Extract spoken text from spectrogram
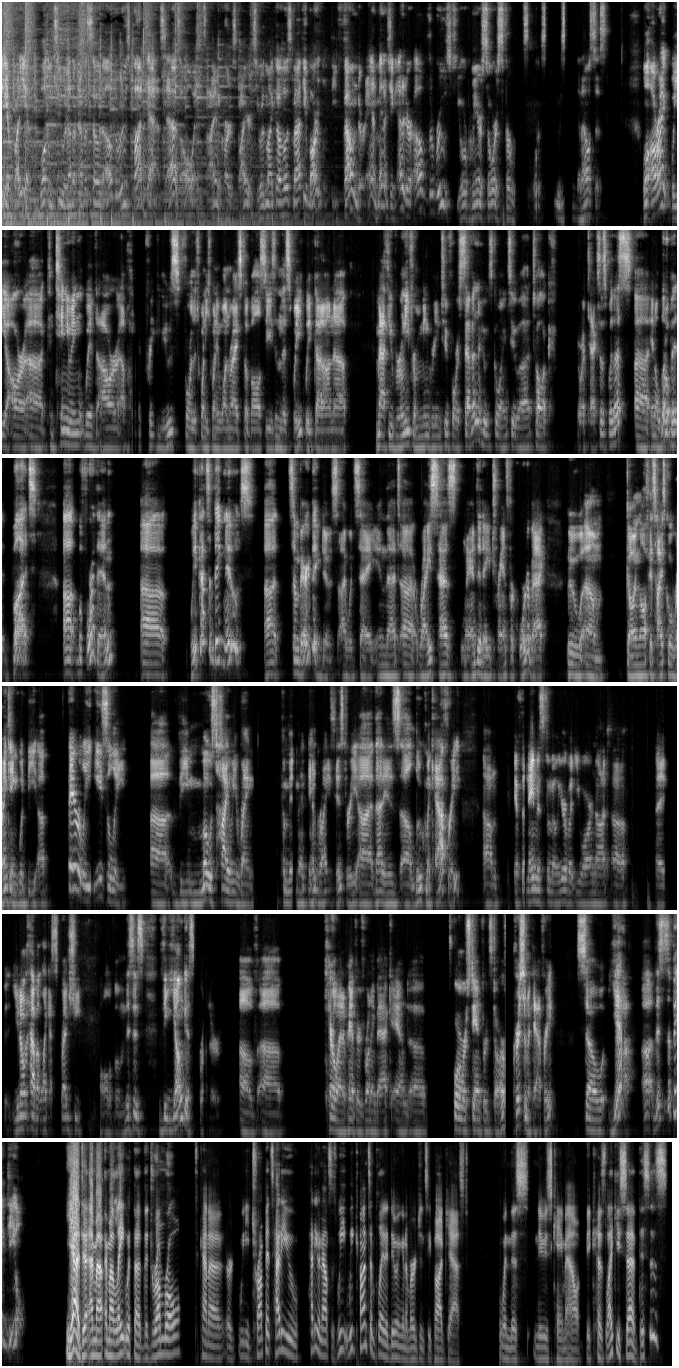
Hey, everybody, and welcome to another episode of the Roost Podcast. As always, I am Carter Spires here with my co host Matthew Bartlett, the founder and managing editor of The Roost, your premier source for sports news and analysis. Well, all right, we are uh, continuing with our previews for the 2021 Rice football season this week. We've got on uh, Matthew Brune from Mean Green 247, who's going to uh, talk North Texas with us uh, in a little bit. But uh, before then, uh, we've got some big news. Uh, some very big news, I would say, in that uh, Rice has landed a transfer quarterback who, um, going off his high school ranking, would be a fairly easily uh, the most highly ranked commitment in Rice history. Uh, that is Luke McCaffrey. Um, if the name is familiar, but you are not a, you don't have it like a spreadsheet all of them. This is the youngest brother of uh, Carolina Panthers running back and uh, former Stanford star Christian McCaffrey. So yeah, uh, this is a big deal. Yeah, am I am I late with the the drum roll to kind of or we need trumpets? How do you how do you announce this? We we contemplated doing an emergency podcast when this news came out because like you said, this is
